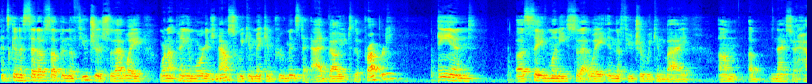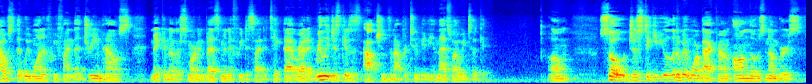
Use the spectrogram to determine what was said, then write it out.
it's going to set us up in the future so that way we're not paying a mortgage now so we can make improvements to add value to the property and uh, save money so that way in the future we can buy um, a nicer house that we want if we find that dream house, make another smart investment if we decide to take that route. It really just gives us options and opportunity, and that's why we took it. Um, so, just to give you a little bit more background on those numbers,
